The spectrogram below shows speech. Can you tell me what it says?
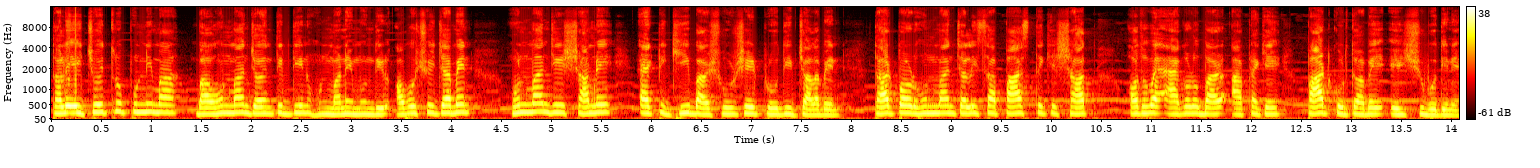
তাহলে এই চৈত্র পূর্ণিমা বা হনুমান জয়ন্তীর দিন হনুমানের মন্দির অবশ্যই যাবেন। হনুমানজির সামনে একটি ঘি বা সর্ষের প্রদীপ জ্বালাবেন। তারপর হনুমান চালিসা পাঁচ থেকে সাত অথবা এগারো বার আপনাকে পাঠ করতে হবে এই শুভ দিনে।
